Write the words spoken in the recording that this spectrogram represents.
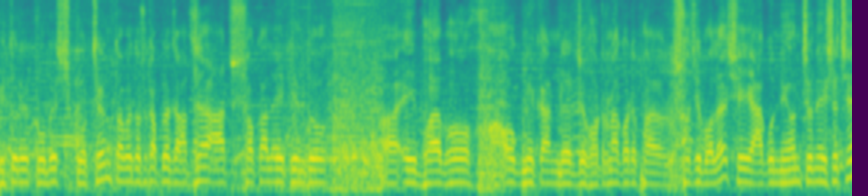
ভিতরে প্রবেশ করছেন। তবে দর্শক আপনারা চাই, আজ সকালে কিন্তু এই ভয়াবহ অগ্নিকাণ্ডের যে ঘটনা করে সচিব বলে, সেই আগুন নিয়ন্ত্রণে এসেছে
